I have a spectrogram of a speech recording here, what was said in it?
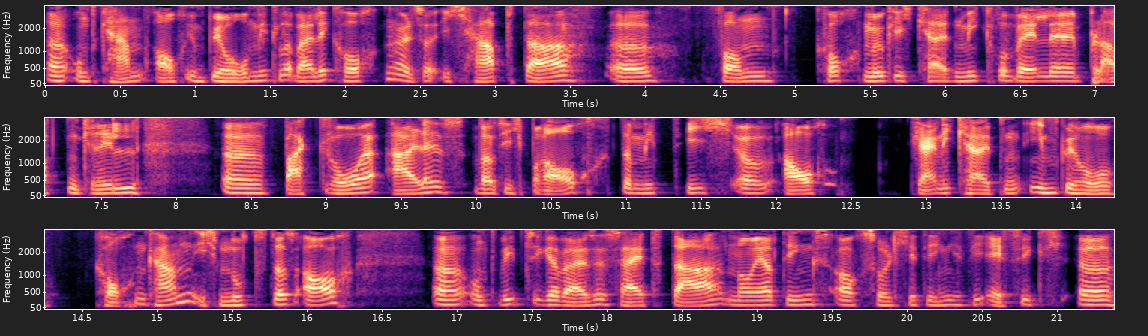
äh, und kann auch im Büro mittlerweile kochen. Also ich habe da äh, von Kochmöglichkeiten, Mikrowelle, Plattengrill, äh, Backrohr, alles, was ich brauche, damit ich äh, auch Kleinigkeiten im Büro kochen kann. Ich nutze das auch. Äh, und witzigerweise seit da neuerdings auch solche Dinge wie Essig äh,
